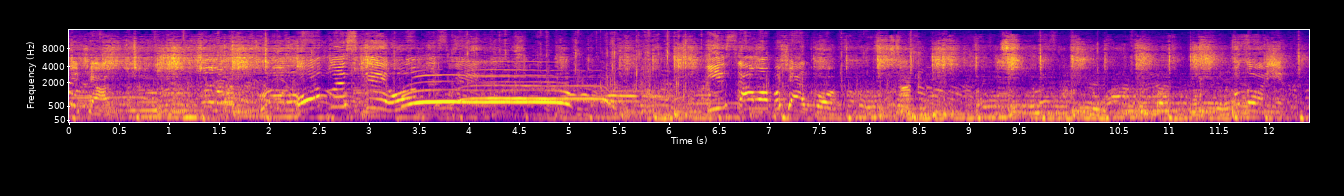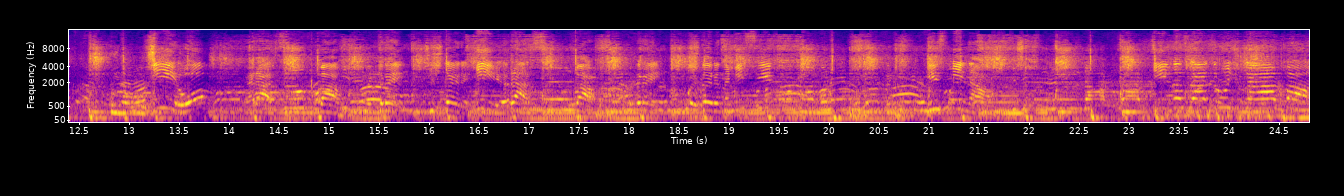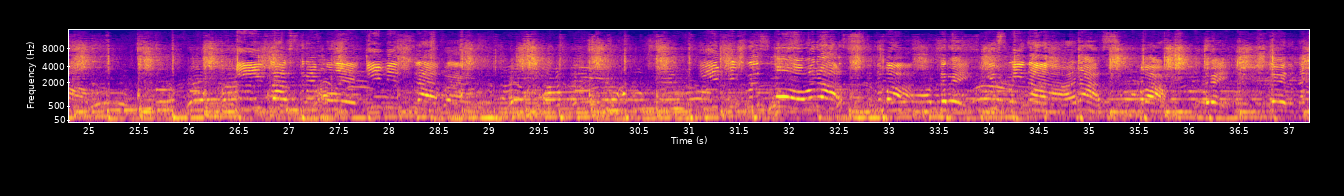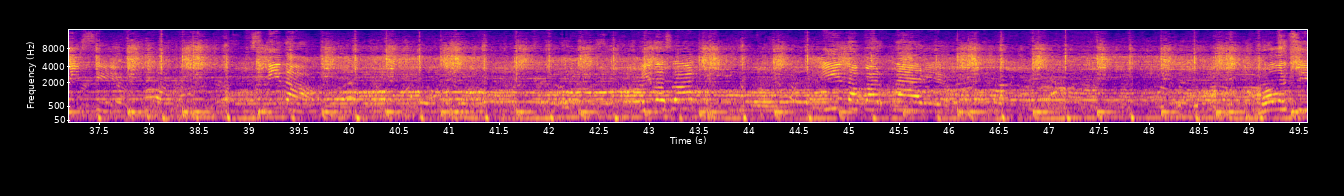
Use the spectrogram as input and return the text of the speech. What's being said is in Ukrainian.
тільки час. Оплески! І з самого початку. Готові. І оп! Раз, два, три, чотири. І раз, два, три, чотири на місці. І зміна. Молодці!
